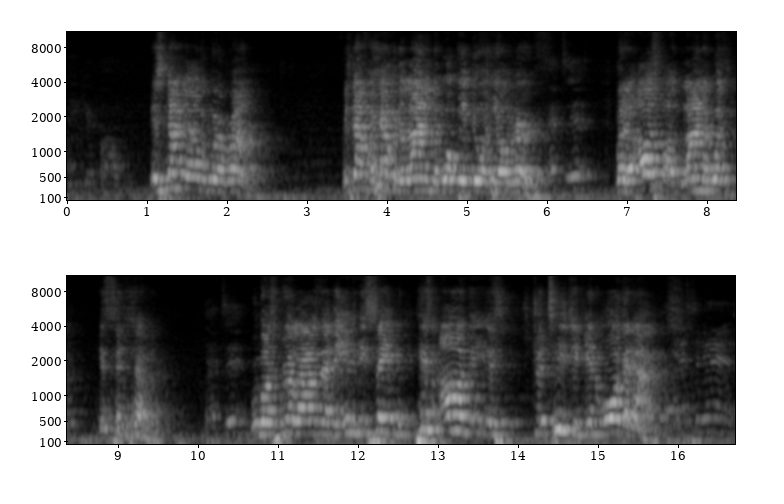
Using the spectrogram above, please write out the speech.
Thank you, Father. It's not the other way around. It's not for heaven to line into what we're doing here on earth. That's it. But it also line up what is in heaven. That's it. We must realize that the enemy Satan, his army is strategic and organized. Yes, it is.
